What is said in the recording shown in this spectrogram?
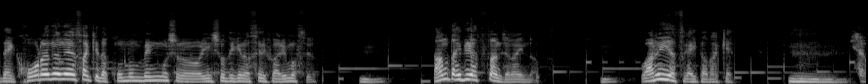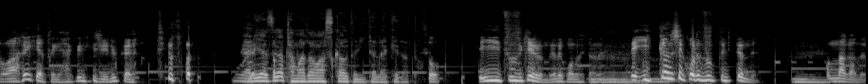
で、これでね、さっき言った顧問弁護士の印象的なセリフありますよ。団体でやってたんじゃないんだっつって。悪い奴がいただけ。いうん。うん。や、悪い奴が120いるかよっていうさ、悪い奴がたまたまスカウトにいただけだと。って言い続けるんだよね、この人ね。うんで、一貫してこれずっと言ってんだよ。うんこの中で。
